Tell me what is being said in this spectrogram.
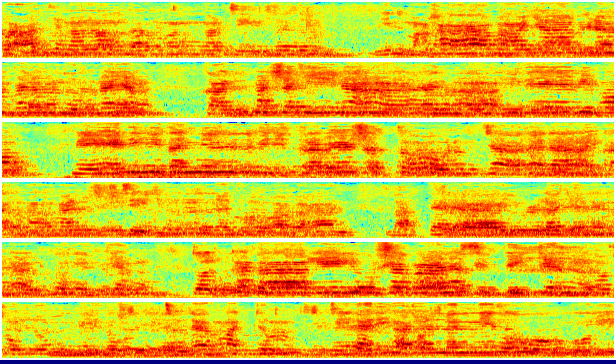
പ്രാഥ്യമാം ധർമ്മങ്ങൾ ചെയ്തതും നിൽ മഹാമായ നിർണയം. കൽമശഹീന കരുണാഭിദേവിമോ മേദിനി തന്നിൽ വിചിത്രവേഷത്തോടും ചാരനായി കർമ്മങ്ങൾ ചെയ്യുന്നതും ഭവാൻ ഭക്തരായുള്ള ജനങ്ങൾക്കു നിത്യം ത്വൽക്കഥാപീയൂഷപാന സിദ്ധിക്കുന്നു ചൊല്ലുന്നിതു ചിലർ മറ്റും ചിലരിക ചൊല്ലുന്നിതു ഭൂരി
